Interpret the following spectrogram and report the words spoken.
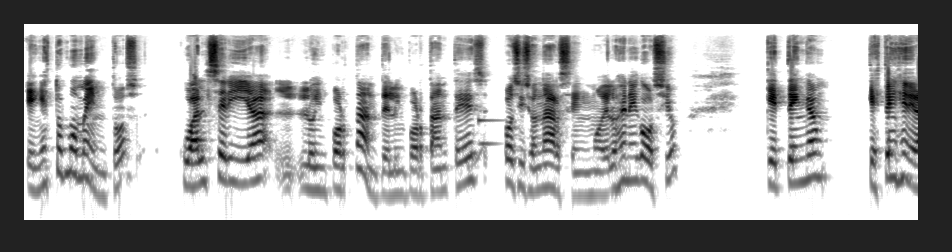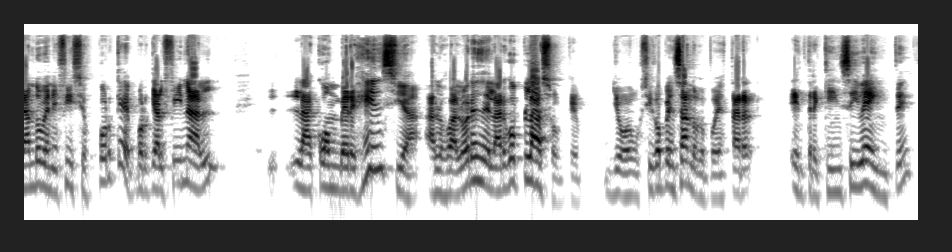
en estos momentos ¿cuál sería lo importante? Lo importante es posicionarse en modelos de negocio que tengan, que estén generando beneficios. ¿Por qué? Porque al final la convergencia a los valores de largo plazo, que yo sigo pensando que puede estar entre 15 y 20,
